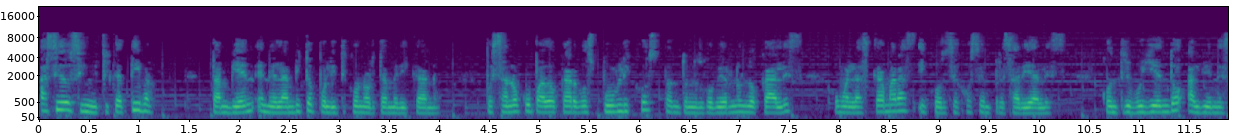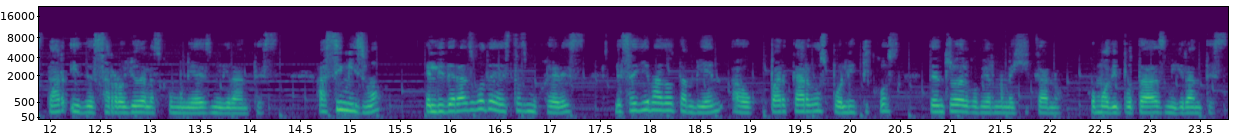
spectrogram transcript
ha sido significativa, también en el ámbito político norteamericano, pues han ocupado cargos públicos tanto en los gobiernos locales como en las cámaras y consejos empresariales, contribuyendo al bienestar y desarrollo de las comunidades migrantes. Asimismo, el liderazgo de estas mujeres les ha llevado también a ocupar cargos políticos dentro del gobierno mexicano, como diputadas migrantes,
